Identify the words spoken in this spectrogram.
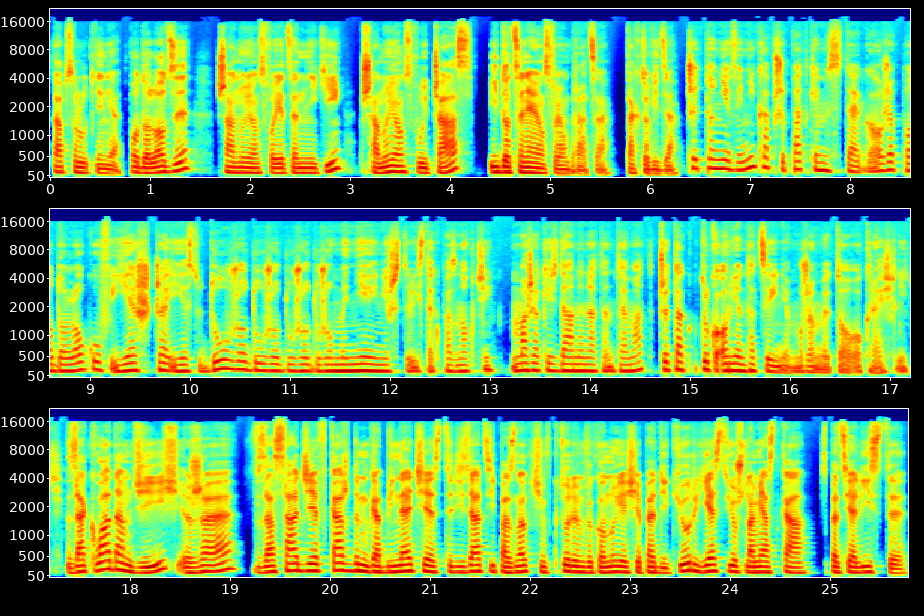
to absolutnie nie. Podolodzy szanują swoje cenniki, szanują swój czas i doceniają swoją pracę. Tak to widzę. Czy to nie wynika przypadkiem z tego, że podologów jeszcze jest dużo, dużo, dużo, dużo mniej niż stylistek paznokci? Masz jakieś dane na ten temat? Czy tak tylko orientacyjnie możemy to określić? Zakładam dziś, że w zasadzie w każdym gabinecie stylizacji paznokci, w którym wykonuje się pedicure, jest już namiastka specjalisty,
